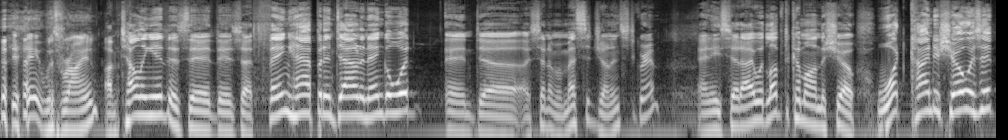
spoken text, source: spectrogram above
hey, with Ryan. I'm telling you, there's a there's a thing happening down in Inglewood, and uh, I sent him a message on Instagram, and he said I would love to come on the show. What kind of show is it?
